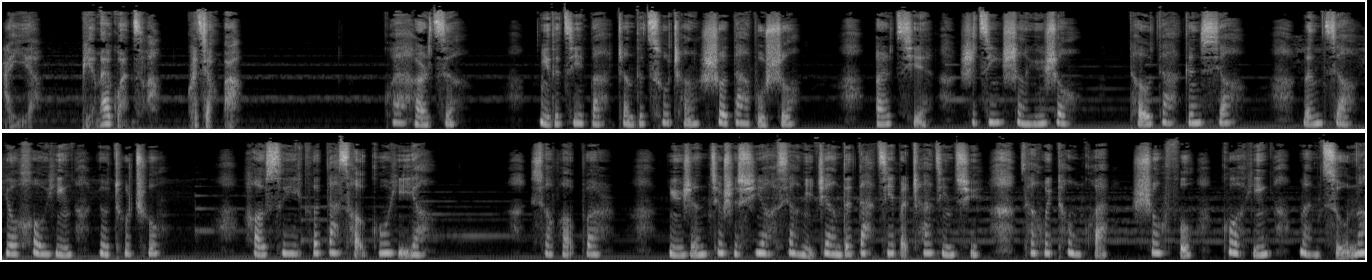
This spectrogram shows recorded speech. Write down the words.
阿姨，别卖关子了，快讲吧。乖儿子，你的鸡巴长得粗长硕大不说。而且是精胜于肉，头大根削，棱角又厚硬又突出，好似一颗大草菇一样。小宝贝儿，女人就是需要像你这样的大鸡巴插进去，才会痛快、舒服、过瘾、满足呢。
